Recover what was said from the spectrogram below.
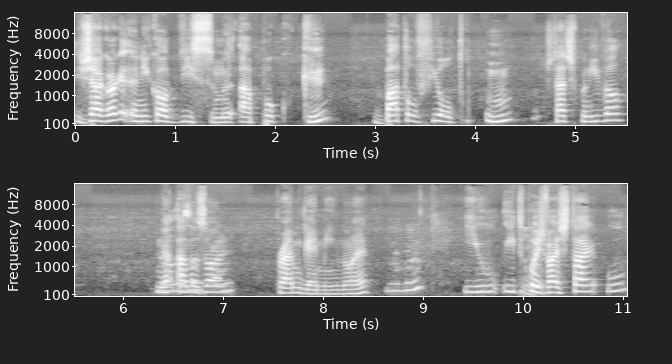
e já agora, a Nicole disse-me há pouco que Battlefield 1 está disponível na Amazon Amazon Prime Gaming, não é? Uhum. E, o, e depois vai estar o,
